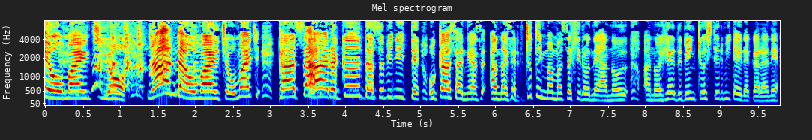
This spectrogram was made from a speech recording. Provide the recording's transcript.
えよ、お前んちよ。なんだよ、お前んち。お前んち、笠原くんと遊びに行って、お母さんに案内されて、ちょっと今、正宏ね、あの、あの、部屋で勉強してるみたいだからね、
